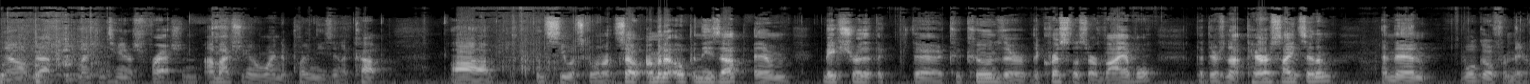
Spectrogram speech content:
Now I've got my containers fresh and I'm actually gonna wind up putting these in a cup uh, and see what's going on. So I'm gonna open these up and make sure that the, the cocoons, the chrysalis are viable, that there's not parasites in them, and then we'll go from there.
